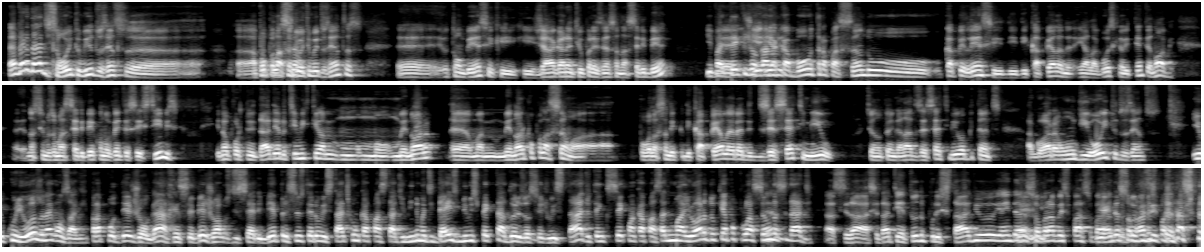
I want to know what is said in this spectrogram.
É verdade. São 8.200, uh, eh, a, a população, de 8.200, é, o Tombense, que, que já garantiu presença na Série B, E vai é, ter que jogar. E, e acabou ultrapassando o Capelense de, de Capela em Alagoas, que é 89. É, nós tínhamos uma Série B com 96 times, e na oportunidade era o time que tinha um, um menor, é, uma menor população. A população de, de Capela era de 17 mil, se eu não estou enganado, 17 mil habitantes. Agora um de 8,200. E o curioso, né, Gonzaga, que para poder jogar, receber jogos de Série B, precisa ter um estádio com capacidade mínima de 10 mil espectadores, ou seja, o estádio tem que ser com a capacidade maior do que a população é. da cidade. A cidade. A cidade tinha tudo por estádio e ainda e, sobrava espaço para E ainda sobrava espaço.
